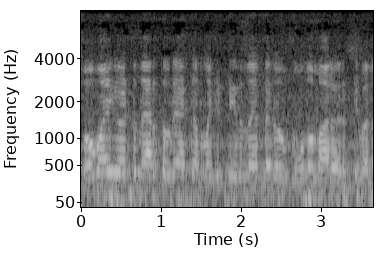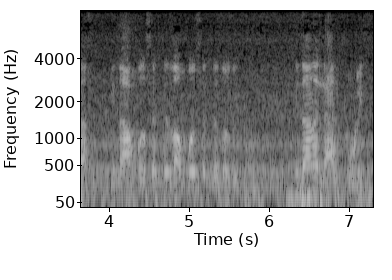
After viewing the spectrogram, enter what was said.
സ്വാഭാവികമായിട്ട് നേരത്തെ ഒരു ഏക്കറിന് കിട്ടിയിരുന്നതിന്റെ ഒരു മൂന്നോ നാലോ ഇരട്ടി വില ഈ നാൽപ്പത് സെന്റിന്നോ അമ്പത് സെന്റിന്നോ കിട്ടും. ഇതാണ് ലാൻഡ് പൂളിംഗ്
